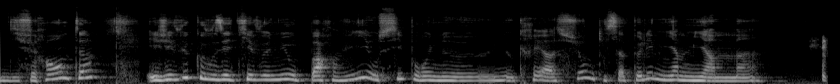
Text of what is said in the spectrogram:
différentes, et j'ai vu que vous étiez venu au Parvis aussi pour une, une création qui s'appelait Miam Miam.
